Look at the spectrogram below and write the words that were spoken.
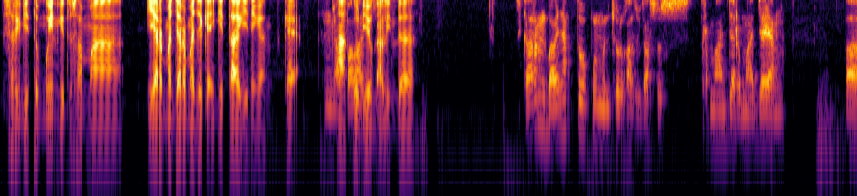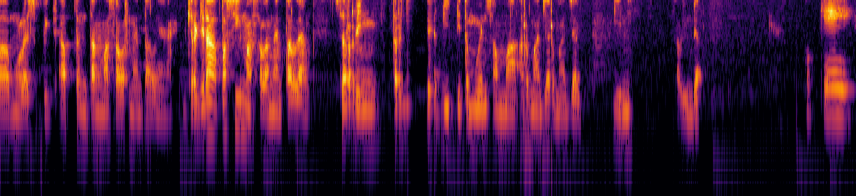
sering ditemuin gitu sama ya remaja-remaja kayak kita gini kan? Kayak Hmm, aku Dio Kalinda. Sekarang banyak tuh muncul kasus-kasus remaja-remaja yang uh, mulai speak up tentang masalah mentalnya. Kira-kira apa sih masalah mental yang sering terjadi ditemuin sama remaja-remaja gini, Kalinda? Oke.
